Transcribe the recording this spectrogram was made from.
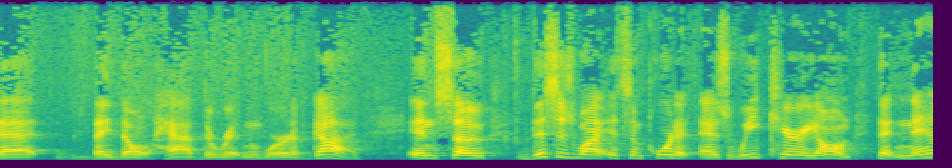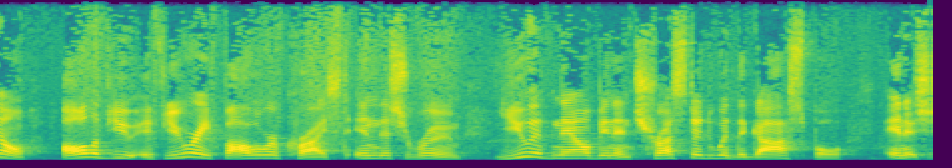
that they don't have the written Word of God. And so, this is why it's important as we carry on that now, all of you, if you are a follower of Christ in this room, you have now been entrusted with the gospel, and it's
